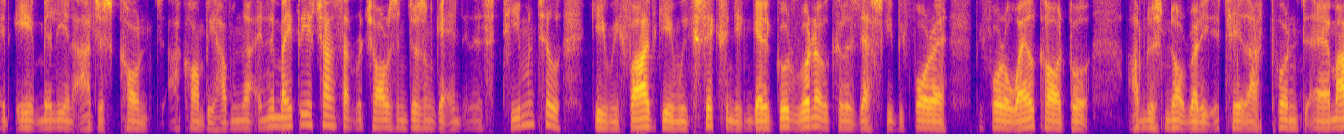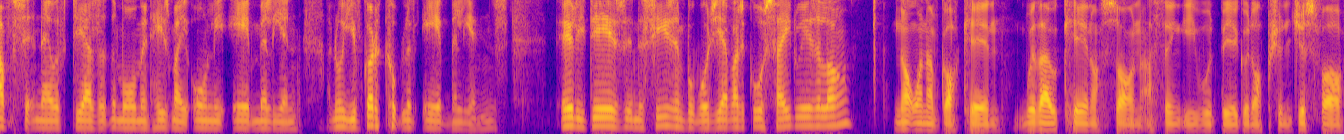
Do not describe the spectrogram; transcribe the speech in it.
at eight million. I just can't. I can't be having that. And there might be a chance that Richarlison doesn't get into this team until game week five, game week six, and you can get a good run out of Kulusevski before a before a wild card. But I'm just not ready to take that punt. Um, I'm sitting there with Diaz at the moment. He's my only eight million. I know you've got a couple of eight millions early days in the season, but would you ever go sideways along? Not when I've got Kane. Without Kane or Son, I think he would be a good option just for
